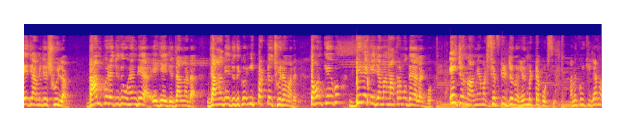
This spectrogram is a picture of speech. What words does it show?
এই যে আমি যে শুইলাম দাম করে যদি ওখান দিয়া এই যে এই যে জানলাটা জানলা দিয়ে যদি কেউ ইট পাটকেল ছুঁড়ে মারে তখন কি হইব? ডিরেক্ট এই যে আমার মাথার মধ্যে আয়া লাগবো। এই জন্য আমি আমার সেফটির জন্য হেলমেটটা পরছি। আমি কই কি জানো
